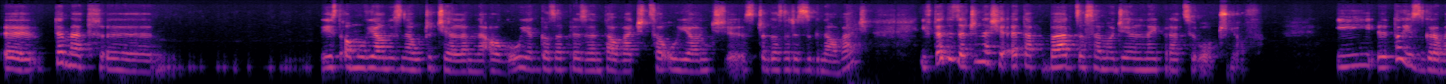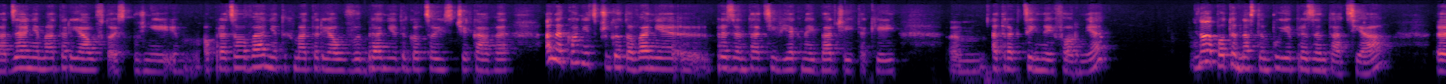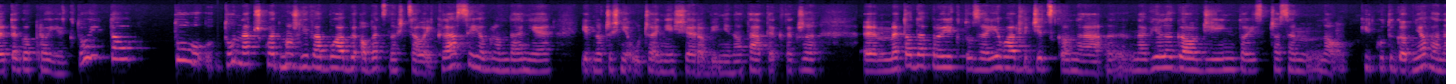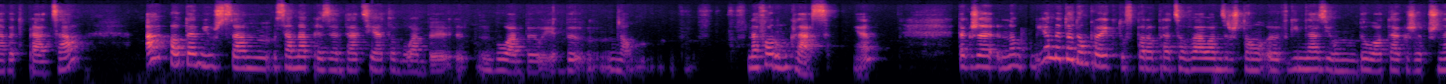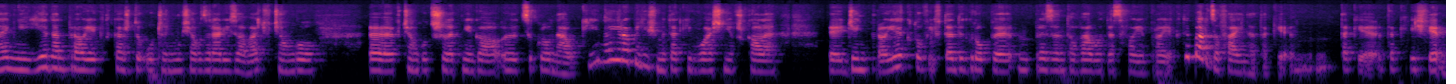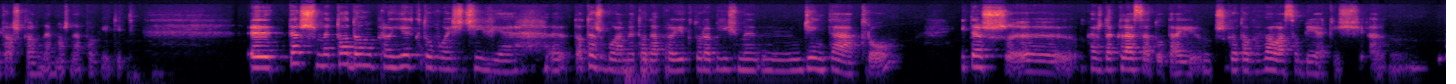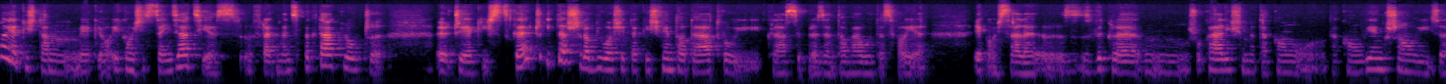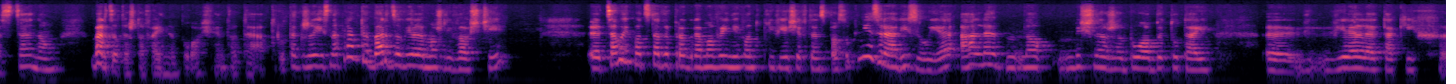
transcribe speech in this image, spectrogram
Y, temat y, jest omówiony z nauczycielem na ogół, jak go zaprezentować, co ująć, y, z czego zrezygnować. I wtedy zaczyna się etap bardzo samodzielnej pracy uczniów. I to jest zgromadzenie materiałów, to jest później opracowanie tych materiałów, wybranie tego, co jest ciekawe, a na koniec przygotowanie prezentacji w jak najbardziej takiej atrakcyjnej formie. No a potem następuje prezentacja e, tego projektu i to tu, tu na przykład możliwa byłaby obecność całej klasy i oglądanie, jednocześnie uczenie się, robienie notatek. Także metoda projektu zajęłaby dziecko na, na wiele godzin, to jest czasem no, kilkutygodniowa nawet praca, a potem już sam, sama prezentacja to byłaby, byłaby jakby no, na forum klasy. Nie? Także no, ja metodą projektu sporo pracowałam, zresztą w gimnazjum było tak, że przynajmniej jeden projekt każdy uczeń musiał zrealizować w ciągu, w ciągu trzyletniego cyklu nauki. No i robiliśmy taki właśnie w szkole Dzień Projektów i wtedy grupy prezentowały te swoje projekty. Bardzo fajne takie, takie, takie święto szkolne, można powiedzieć. Też metodą projektu właściwie, to też była metoda projektu, robiliśmy Dzień Teatru i też y, każda klasa tutaj przygotowywała sobie jakiś, no jakiś tam, jakąś scenizację, fragment spektaklu czy, czy jakiś sketch i też robiło się takie święto teatru i klasy prezentowały te swoje jakąś salę zwykle mm, szukaliśmy taką, taką większą i ze sceną. Bardzo też to fajne było święto teatru. Także jest naprawdę bardzo wiele możliwości. E, całej podstawy programowej niewątpliwie się w ten sposób nie zrealizuje, ale no, myślę, że byłoby tutaj e, wiele takich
